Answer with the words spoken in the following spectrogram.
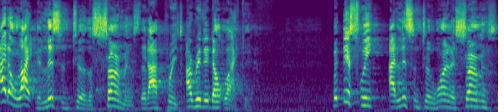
I don't like to listen to the sermons that I preach. I really don't like it. But this week, I listened to one of the sermons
